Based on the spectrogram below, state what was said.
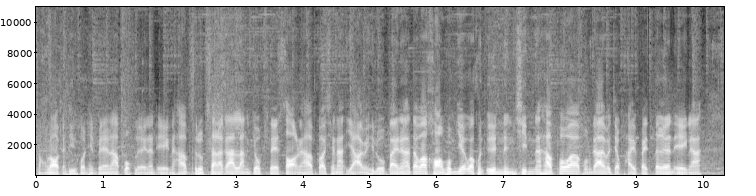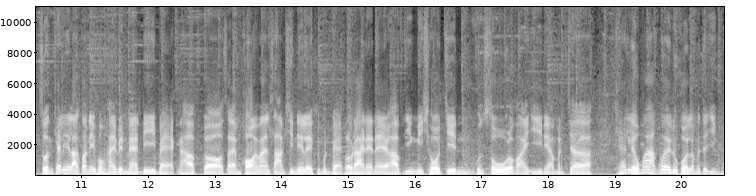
22 รอบอย่างที่คนเห็นไปในหน้าปกเลยนั่นเองนะครับสรุปสถานการณ์หลังจบสเตจ2นะครับก็ชนะยาวอย่างที่รู้ไปนะ แต่ว่าของผมเยอะกว่าคนอื่น 1 ชิ้นนะครับเพราะว่าผมได้มาจากไพ่ไฟเตอร์นั่นเองนะส่วนแคลรี่หลักตอนนี้ผมให้เป็นแมดดี้แบกนะครับ ก็แสลมของให้มัน 3 ชิ้นนี่เลยคือมันแบกเราได้แน่ๆครับ ยิ่งมีโชจินคุณซู แล้วก็ IE เนี่ย มันจะแคสเร็วมากเว้ยทุกคนแล้วมันจะยิงแพ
